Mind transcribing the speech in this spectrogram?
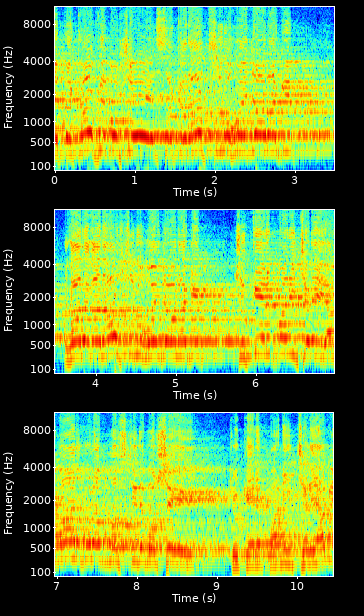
এতেকাফে বসে সাকারাত শুরু হয়ে যাওয়ার আগে, গারাগারাত শুরু হয়ে যাওয়ার আগে চোখের পানি ছেড়ে আবার গোলাম মসজিদে বসে, চোখের পানি ছেড়ে আমি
